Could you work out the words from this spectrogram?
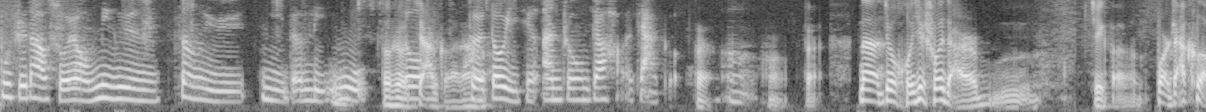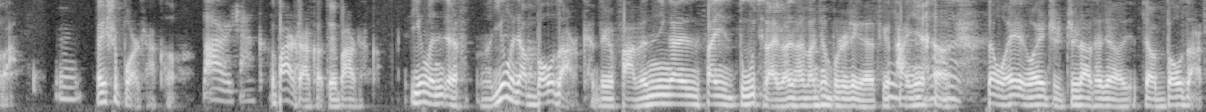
不知道所有命运赠予你的礼物都是有价格的，对，都已经暗中标好了价格。对，嗯。嗯，对，那就回去说一点嗯。这个布尔扎克吧，嗯，哎，是布尔扎克吗？巴尔扎克，巴尔扎克，对，巴尔扎克，英文呃，英文叫 Bozark，这个法文应该翻译读起来完全完全不是这个这个发音啊，但我也我也只知道他叫叫 Bozark，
